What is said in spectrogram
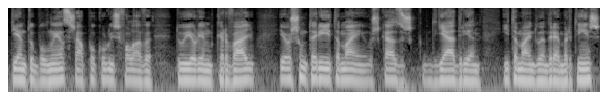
diante do Bolonenses. Há pouco o Luís falava do William de Carvalho. Eu juntaria também os casos de Adrian e também do André Martins.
